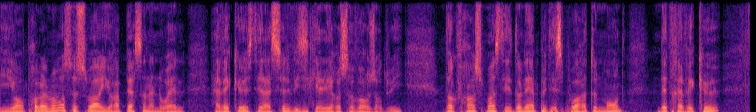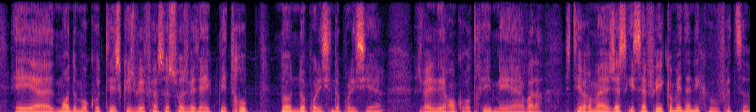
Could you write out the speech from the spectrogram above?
Et ont, probablement ce soir, il n'y aura personne à Noël avec eux. C'était la seule visite qu'ils allaient recevoir aujourd'hui. Donc franchement, c'était donner un peu d'espoir à tout le monde d'être avec eux. Et euh, moi, de mon côté, ce que je vais faire ce soir, je vais être avec mes troupes, nos, nos policiers, nos policières. Je vais aller les rencontrer. Mais euh, voilà, c'était vraiment un geste. Et ça fait combien d'années que vous faites ça?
